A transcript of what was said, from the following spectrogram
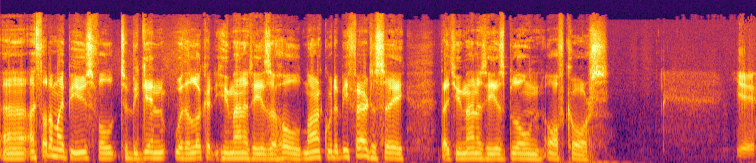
Uh, I thought it might be useful to begin with a look at humanity as a whole. Mark, would it be fair to say that humanity is blown off course? Yes,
